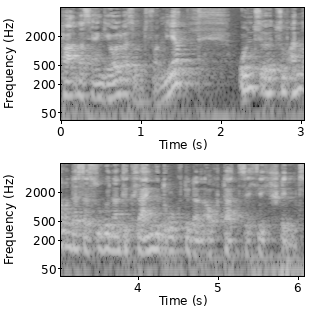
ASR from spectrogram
Partners Herrn Geolvers und von mir. Und äh, zum anderen, dass das sogenannte Kleingedruckte dann auch tatsächlich stimmt.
